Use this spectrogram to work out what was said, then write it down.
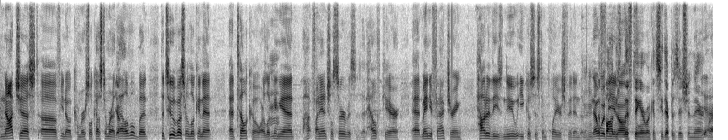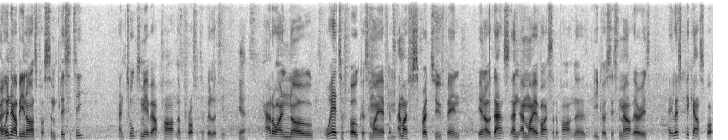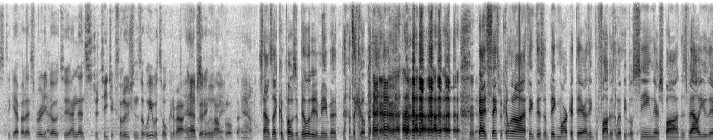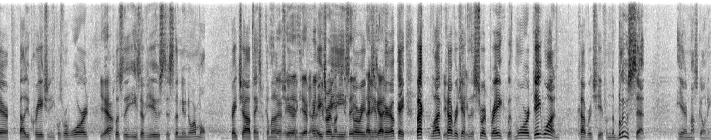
not just of you know a commercial customer at Yep. that level, but the two of us are looking at at telco, are looking Mm. at financial services, at healthcare, at manufacturing. How do these new ecosystem players fit into that? Now The we're fog being is lifting, for- everyone can see their position there. Yeah, Right. we're now being asked for simplicity and talk to me about partner profitability. Yeah. How do I know where to focus my efforts? Mm. Am I spread too thin? You know, that's, and, and my advice to the partner ecosystem out there is, hey, let's pick our spots together. Let's really go to, and then strategic solutions that we were talking about is Absolutely. a good example of that. Yeah. Sounds like composability to me, but not to go back. Guys, thanks for coming on. I think there's a big market there. I think the fog is lit. People seeing their spot. There's value there. Value creation equals reward. Yeah. Simplicity, ease of use. This is the new normal. Great job. Thanks for coming on and sharing. is. Yeah, thank you very much HPE indeed. story. Thanks, VMware. guys. Okay, back live you. coverage Thank after this short break with more day one coverage here from the Blue Set here in Moscone.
